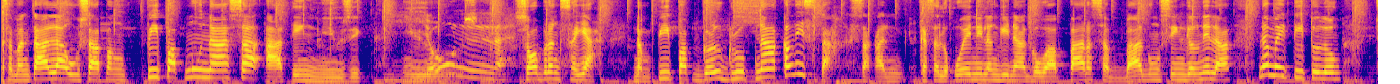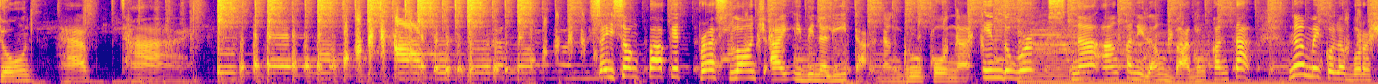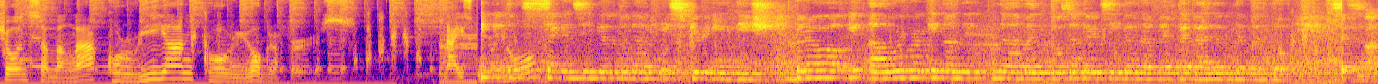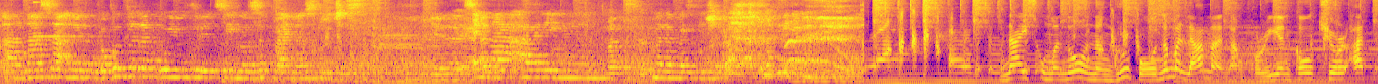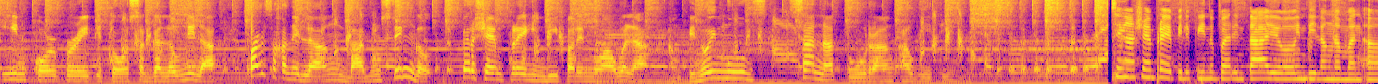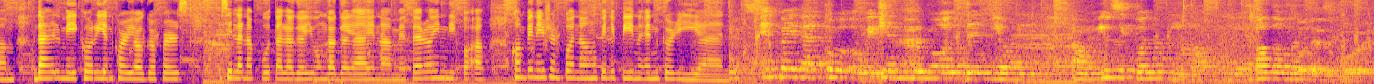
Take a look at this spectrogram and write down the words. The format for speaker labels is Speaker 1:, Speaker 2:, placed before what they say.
Speaker 1: Samantala, usapang P-pop muna sa ating music news.
Speaker 2: Yun.
Speaker 1: Sobrang saya ng P-pop girl group na Kalista sa kasalukuyan nilang ginagawa para sa bagong single nila na may titulong Don't Have Time. Sa isang pocket press launch ay ibinalita ng grupo na in the works na ang kanilang bagong kanta na may kolaborasyon sa mga Korean choreographers. Nice umano,
Speaker 3: second single po namin is Pure English. Pero uh, we're working on it naman po sa third single namin, Tagalog naman po.
Speaker 4: Ah, nasa ano, papunta lang po yung third single sa final stages.
Speaker 5: Yes.
Speaker 4: And
Speaker 5: Ano-
Speaker 1: Nice umano ng grupo na malaman ang Korean culture at incorporate ito sa galaw nila para sa kanilang bagong single. Pero syempre, hindi pa rin mawawala ang Pinoy moves sa naturang awitin.
Speaker 6: Kasi nga, syempre, Pilipino pa rin tayo. Hindi lang naman, um, dahil may Korean choreographers, sila na po talaga yung gagayahin namin. Pero hindi po, um, combination po ng Filipino and Korean.
Speaker 4: And by that po, we can promote din yung um, music po ng people all over the world.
